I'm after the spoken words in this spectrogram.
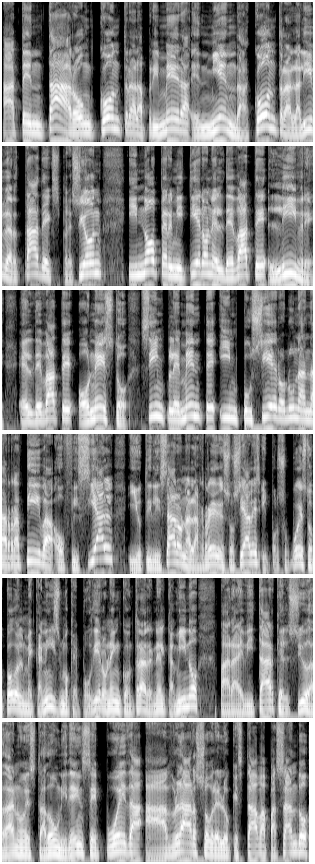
Atentaron contra la primera enmienda, contra la libertad de expresión y no permitieron el debate libre, el debate honesto simplemente impusieron una narrativa oficial y utilizaron a las redes sociales y por supuesto todo el mecanismo que pudieron encontrar en el camino para evitar que el ciudadano estadounidense pueda hablar sobre lo que estaba pasando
